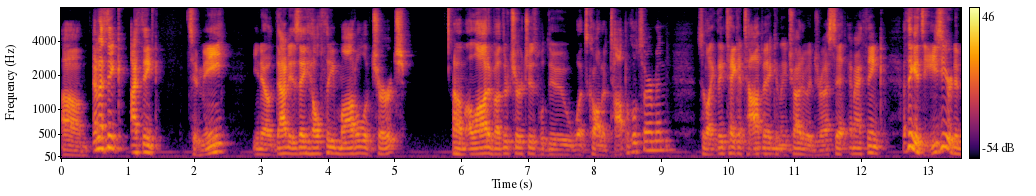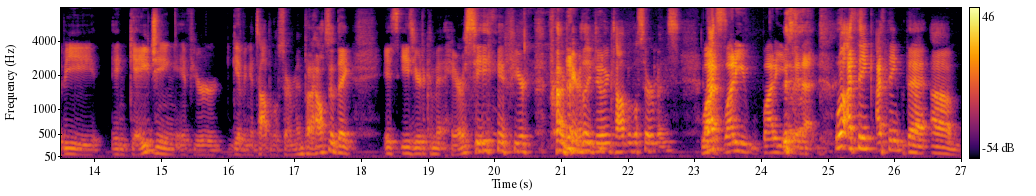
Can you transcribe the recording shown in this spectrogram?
Um, and I think, I think to me, you know, that is a healthy model of church. Um, a lot of other churches will do what's called a topical sermon. So like they take a topic and they try to address it. And I think, I think it's easier to be engaging if you're giving a topical sermon, but I also think it's easier to commit heresy if you're primarily doing topical sermons. Why, why do you Why do you say that? Well, I think I think that um,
